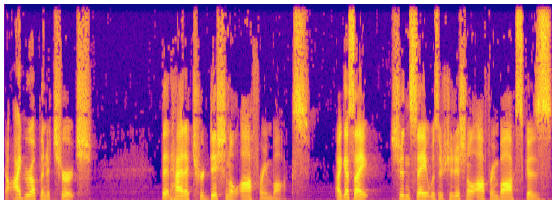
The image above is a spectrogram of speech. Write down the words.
Now, I grew up in a church that had a traditional offering box. I guess I shouldn't say it was a traditional offering box because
